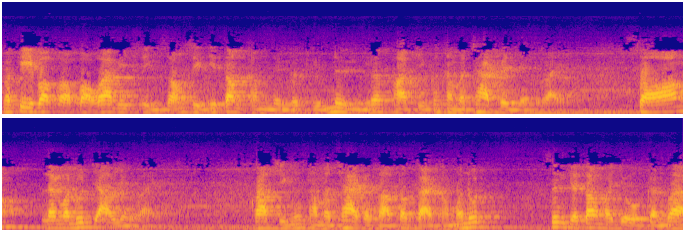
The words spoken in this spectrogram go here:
เมื่อกี้บอกบอกว่ามีสิ่งสองสิ่งที่ต้องคำนึงก็คือหนึ่งเรื่องความจริงของธรรมชาติเป็นอย่างไรสองและมนุษย์จะเอาอย่างไร ความจริงของธรรมชาติกับความต้องการของมนุษย์ ซึ่งจะต้องมาโยงกันว่า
